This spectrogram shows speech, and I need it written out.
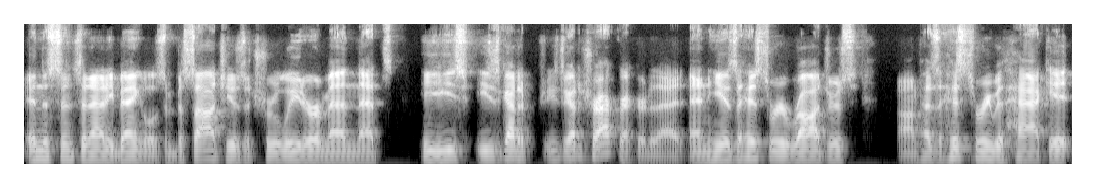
in the Cincinnati Bengals. And Bisaccia is a true leader of men. That's he's he's got a he's got a track record of that, and he has a history with Rodgers, um, has a history with Hackett.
